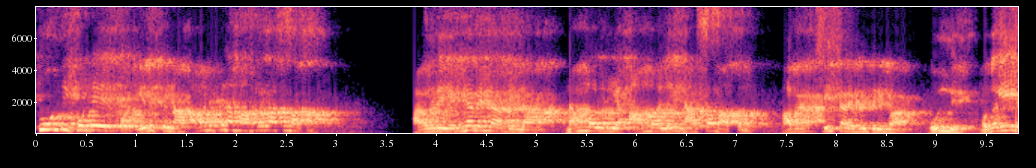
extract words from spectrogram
தூண்டிக்கொண்டே இருப்பான். எதுக்குன்னா அவனுக்கு நம்ம அமலநாசமாக்கணும் அவனுடைய எண்ணம் என்ன அப்படின்னா நம்மளுடைய அமலை நாசமாக்கணும். அவன் சைத்தான் எப்படி தெரியுமா? ஒண்ணு முதல்ல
